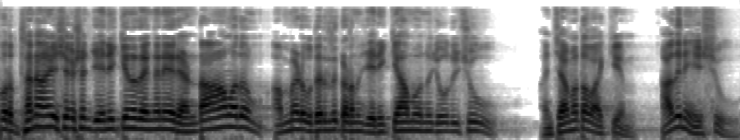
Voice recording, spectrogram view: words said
വൃദ്ധനായ ശേഷം ജനിക്കുന്നത് എങ്ങനെ? രണ്ടാമതും അമ്മയുടെ ഉദരത്തിൽ കടന്ന് ജനിക്കാമോ എന്ന് ചോദിച്ചു. അഞ്ചാമത്തെ വാക്യം അതിന് യേശു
